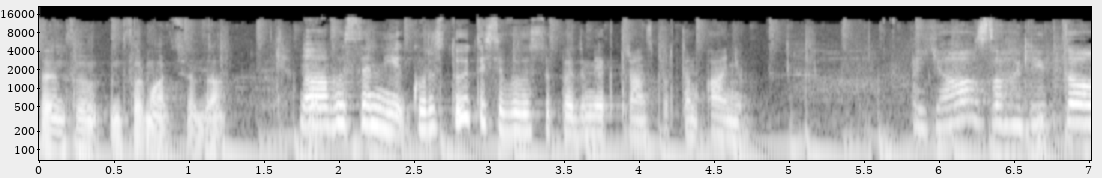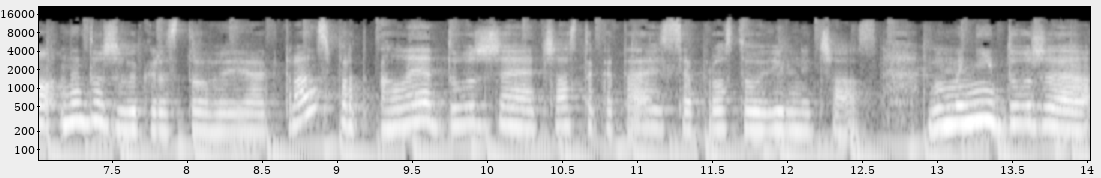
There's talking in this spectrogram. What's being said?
ця інфо- інформація. Да. Ну а ви самі користуєтеся велосипедом як транспортом, Аню? Я взагалі-то не дуже використовую як транспорт, але дуже часто катаюся просто у вільний час. Бо мені дуже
